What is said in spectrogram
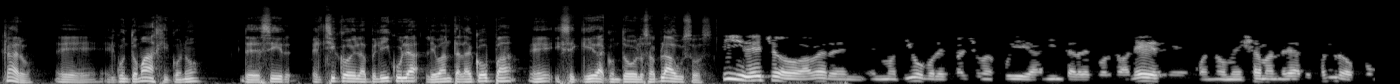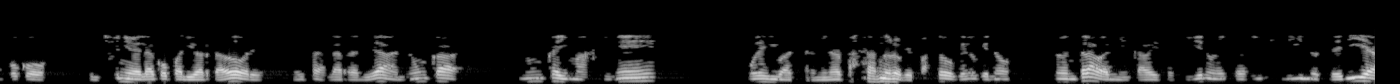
Claro, eh, el cuento mágico, ¿no? De decir, el chico de la película levanta la copa eh, y se queda con todos los aplausos. Sí, de hecho, a ver, el, el motivo por el cual yo me fui al Inter de Porto Alegre, cuando me llama Andrea Tejuelo, fue un poco el sueño de la Copa Libertadores. Esa es la realidad. Nunca, nunca imaginé iba a terminar pasando lo que pasó. Creo que no, no entraba en mi cabeza. Si bien ejercicio lindo sería,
